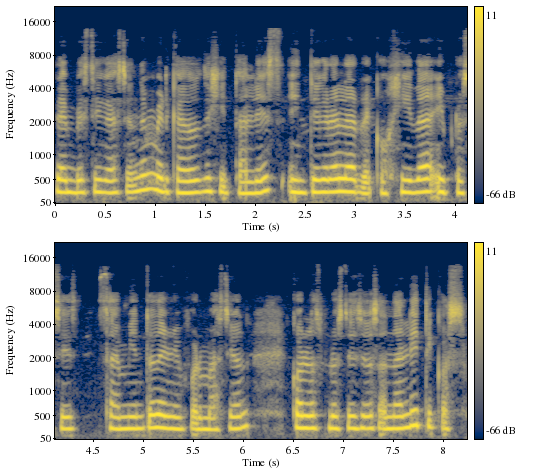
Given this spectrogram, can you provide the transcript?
La investigación de mercados digitales integra la recogida y procesamiento de la información con los procesos analíticos.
